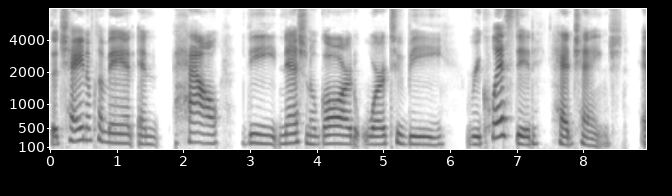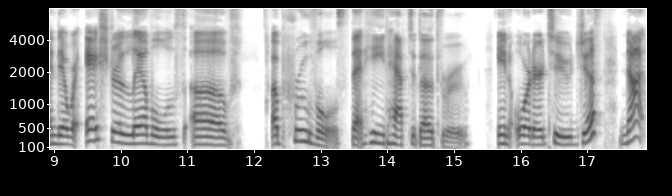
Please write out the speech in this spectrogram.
the chain of command and how the National Guard were to be requested had changed. And there were extra levels of approvals that he'd have to go through in order to just not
